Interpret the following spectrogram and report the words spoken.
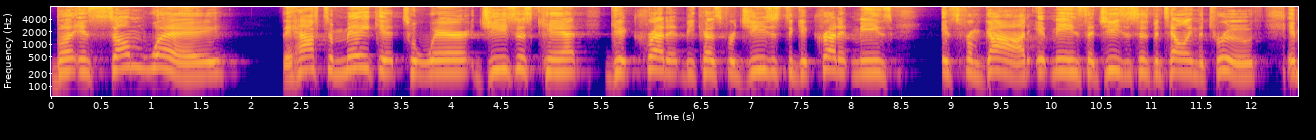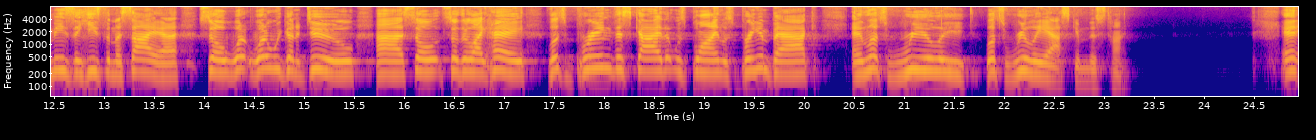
but in some way, they have to make it to where Jesus can't get credit because for Jesus to get credit means it's from God. It means that Jesus has been telling the truth. It means that he's the Messiah. So what, what are we going to do? Uh, so, so they're like, hey, let's bring this guy that was blind. Let's bring him back and let's really, let's really ask him this time. And,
